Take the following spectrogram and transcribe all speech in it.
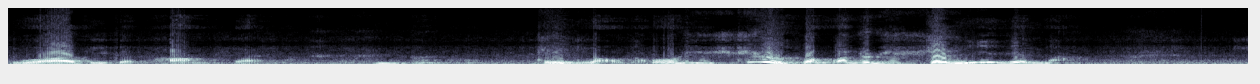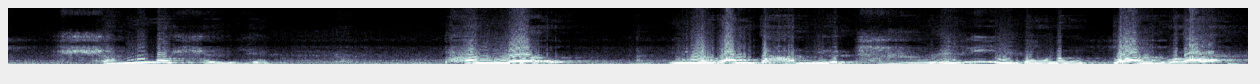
我的个苍天呐！这老头是是算卦，这是神仙呐！什么神仙？他连玉皇大帝的旨意都能算出来。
